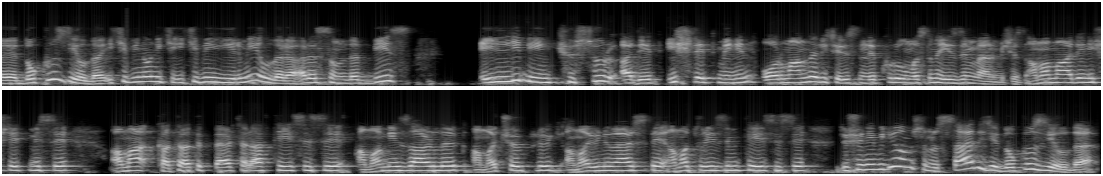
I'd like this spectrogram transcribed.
e, 9 yılda 2012-2020 yılları arasında biz 50 bin küsur adet işletmenin ormanlar içerisinde kurulmasına izin vermişiz. Ama maden işletmesi, ama katı atık bertaraf tesisi, ama mezarlık, ama çöplük, ama üniversite, ama turizm tesisi. Düşünebiliyor musunuz? Sadece 9 yılda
